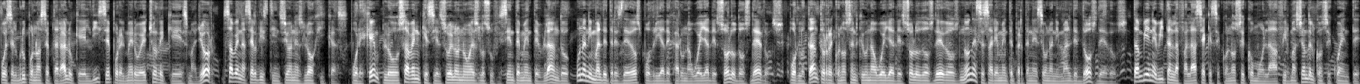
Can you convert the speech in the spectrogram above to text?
pues el grupo no aceptará lo que él dice por el mero hecho de que es mayor. Saben hacer distinciones lógicas. Por ejemplo, saben que si el suelo no es lo suficientemente blando, un animal de tres dedos podría dejar una huella de solo dos dedos. Por lo tanto, reconocen que una huella de solo dos dedos no necesariamente pertenece a un animal de dos dedos. También evitan la falacia que se conoce como la afirmación del consecuente.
